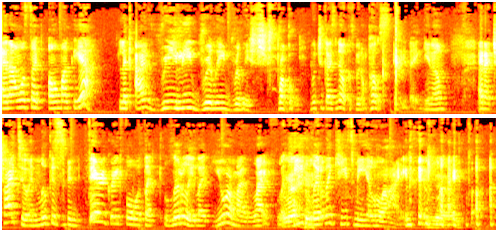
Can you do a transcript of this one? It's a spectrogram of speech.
And I was like, oh my, yeah. Like I really, really, really struggle, which you guys know because we don't post anything, you know? And I tried to, and Lucas has been very grateful with like, literally, like, you are my life. Like he literally keeps me in line in yeah. life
